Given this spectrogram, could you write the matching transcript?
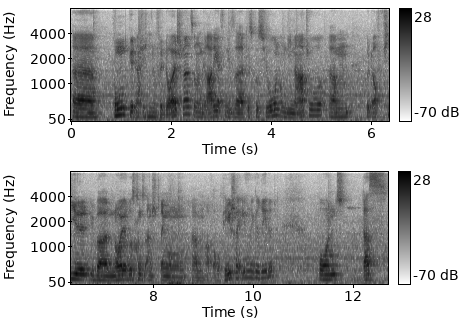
äh, Punkt gilt natürlich nicht nur für Deutschland, sondern gerade jetzt in dieser Diskussion um die NATO ähm, wird auch viel über neue Rüstungsanstrengungen ähm, auf europäischer Ebene geredet. Und das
